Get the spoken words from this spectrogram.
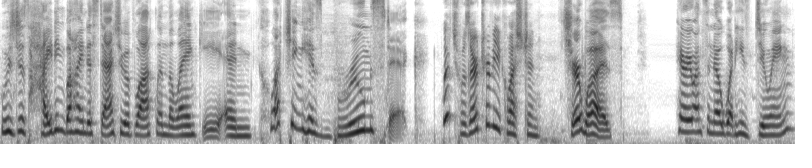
who's just hiding behind a statue of Lachlan the Lanky and clutching his broomstick. Which was our trivia question. Sure was. Harry wants to know what he's doing,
